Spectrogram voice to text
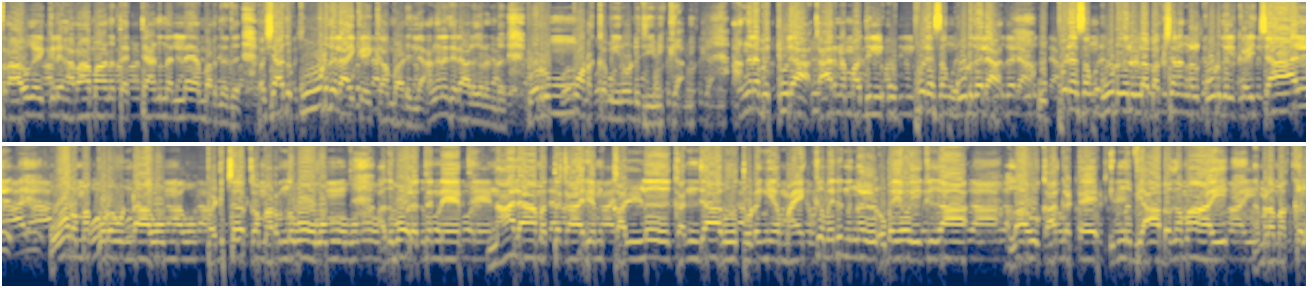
സ്രാവ് കഴിക്കൽ ഹറാമാണ് തെറ്റാണെന്നല്ല ഞാൻ പറഞ്ഞത്. പക്ഷെ അത് കൂടുതൽ കൂടുതലായി കഴിക്കാൻ പാടില്ല. അങ്ങനെ ചില ആളുകളുണ്ട്. വെറും ഉണക്ക കൊണ്ട് ജീവിക്കുക അങ്ങനെ പറ്റൂല. കാരണം അതിൽ ഉപ്പുരസം കൂടുതലാണ് ഉപ്പുരസം കൂടുതലുള്ള ഭക്ഷണങ്ങൾ കൂടുതൽ കഴിച്ചാൽ ഓർമ്മക്കുറവുണ്ടാവും. പഠിച്ചതൊക്കെ മറന്നുപോകും. അതുപോലെ തന്നെ നാലാമത്തെ കാര്യം കള്ള് കഞ്ചാവ് തുടങ്ങിയ മയക്കുമരുന്നുകൾ ഉപയോഗിക്കുക. അള്ളാഹു കാക്കട്ടെ ഇന്ന് വ്യാപകമായി നമ്മളെ മക്കൾ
